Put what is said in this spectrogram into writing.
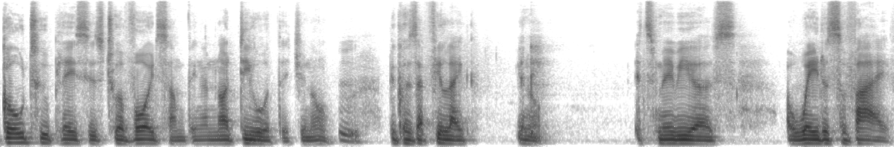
go-to place is to avoid something and not deal with it you know? Hmm. Because i feel like you know it's maybe a way to survive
